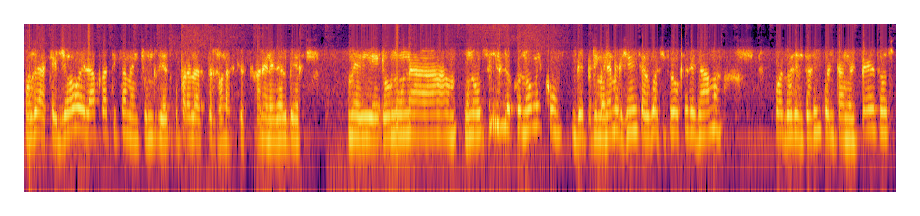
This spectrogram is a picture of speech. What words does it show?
O sea que yo era prácticamente un riesgo para las personas que estaban en el albergue. Me dieron una, un auxilio económico de primera emergencia, algo así creo que se llama, por 250 mil pesos.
